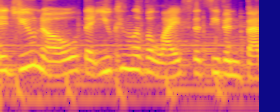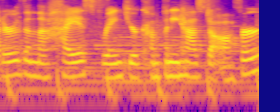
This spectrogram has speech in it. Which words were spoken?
Did you know that you can live a life that's even better than the highest rank your company has to offer?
